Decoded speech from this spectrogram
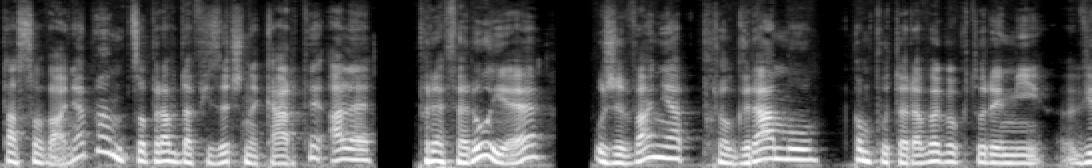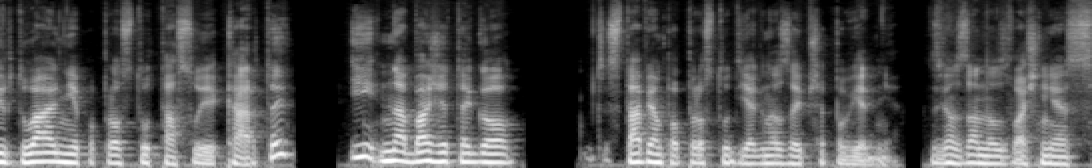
tasowania, mam co prawda fizyczne karty, ale preferuję używania programu komputerowego, który mi wirtualnie po prostu tasuje karty i na bazie tego stawiam po prostu diagnozę i przepowiednię, związaną właśnie z,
